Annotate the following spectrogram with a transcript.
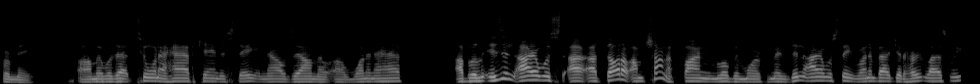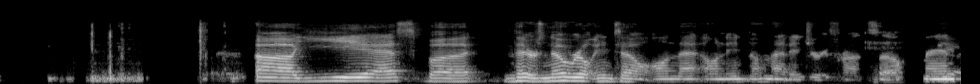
for me. Um, it was at two and a half Kansas State, and now down to uh, one and a half. I believe isn't Iowa. I, I thought I'm trying to find a little bit more information. Didn't Iowa State running back get hurt last week? Uh, yes, but there's no real intel on that on in, on that injury front. So man, yeah,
